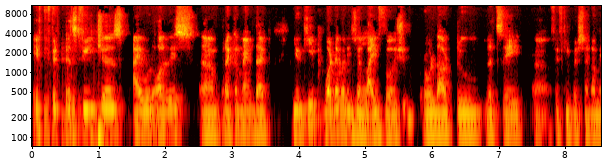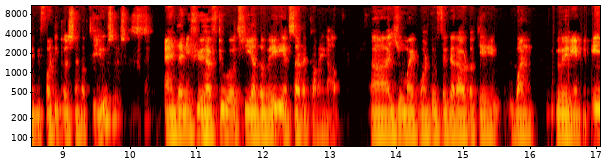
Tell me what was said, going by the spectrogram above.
if it is features, I would always um, recommend that you keep whatever is your live version rolled out to, let's say, uh, 50% or maybe 40% of the users. And then if you have two or three other variants that are coming up, uh, you might want to figure out, okay, one variant A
